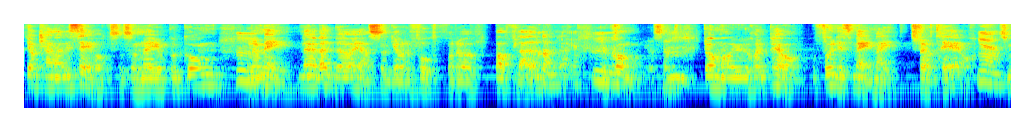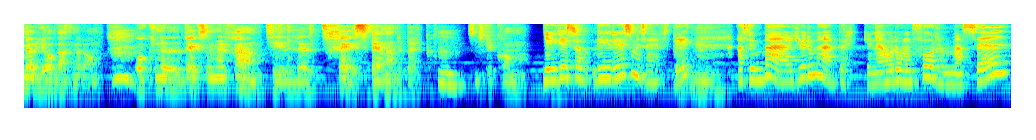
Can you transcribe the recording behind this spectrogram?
jag kanaliserar också, så de är ju på gång. Mm. Och de är, när jag väl börjar så går det fort för då bara flödar det. Mm. Då kommer det. Så mm. De har ju hållit på och funnits med mig två, tre år yeah. som jag har jobbat med dem. Mm. Och nu växer de fram till eh, tre spännande böcker mm. som ska komma. Det är ju det, som, det, är det som är så häftigt. Mm. Att vi bär ju de här böckerna och de formar sig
